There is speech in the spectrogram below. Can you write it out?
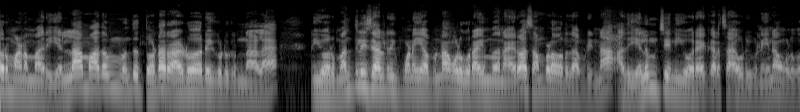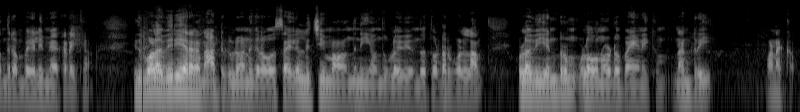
வருமானம் மாதிரி. எல்லா மாதமும் வந்து தொடர் அறுவடை கொடுக்கறதுனால நீங்கள் ஒரு மந்த்லி சேலரிக்கு போனீங்க அப்படின்னா உங்களுக்கு ஒரு ஐம்பதாயிரரூவா சம்பளம் வருது அப்படின்னா அது எலுமிச்சை நீங்கள் ஒரு ஏக்கர் சாகுபடி பண்ணீங்கன்னா உங்களுக்கு வந்து ரொம்ப எளிமையாக கிடைக்கும். இது போல் வீரியரக நாட்டுகள் வேணுங்கிற விவசாயிகள் நிச்சயமாக வந்து நீங்கள் வந்து உழவி வந்து தொடர்பு கொள்ளலாம். உழவி என்றும் உழவனோடு பயணிக்கும். நன்றி. வணக்கம்.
